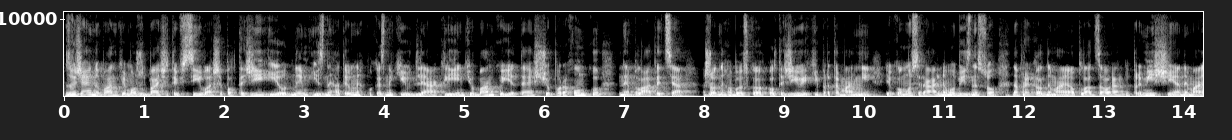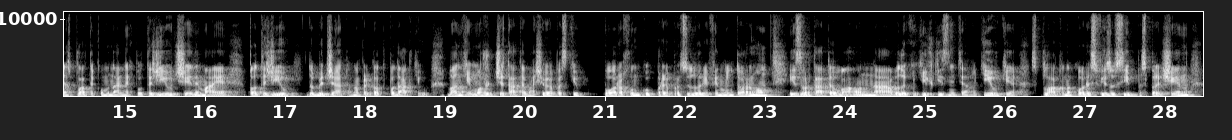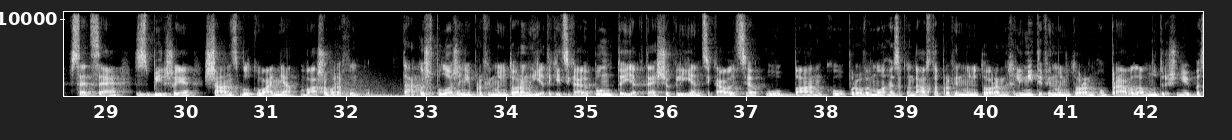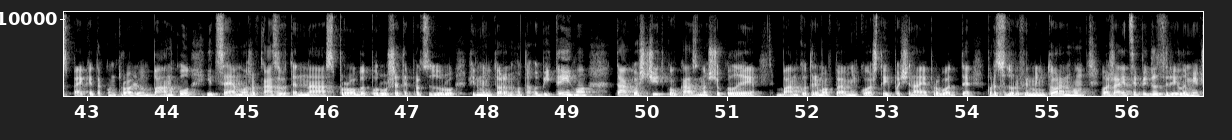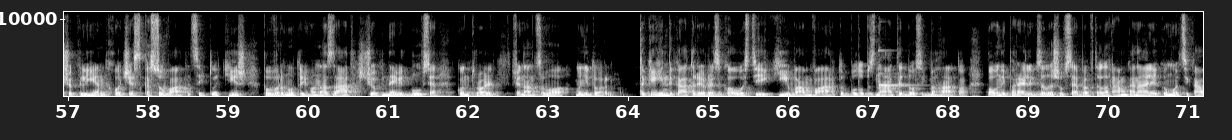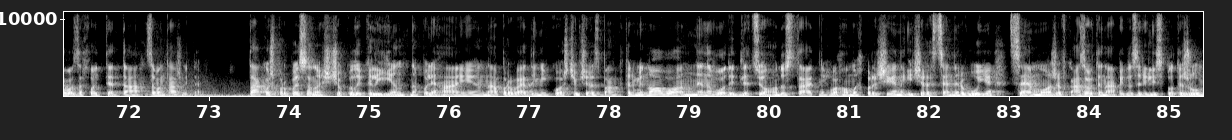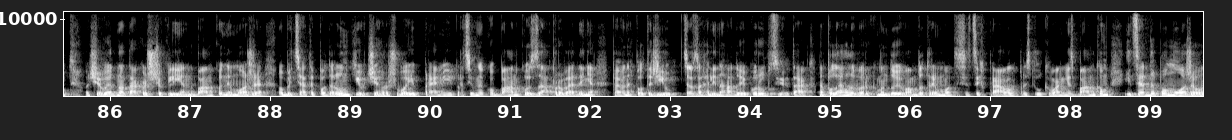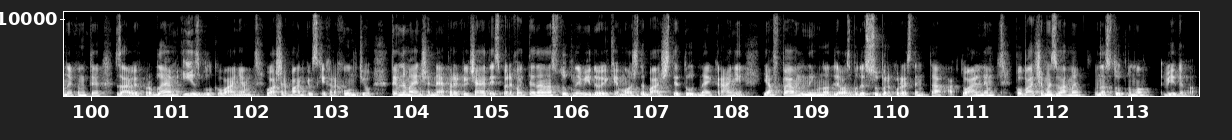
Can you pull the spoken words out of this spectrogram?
Звичайно, банки можуть бачити всі ваші платежі, і одним із негативних показників для клієнтів банку є те, що по рахунку не платиться жодних обов'язкових платежів, які притаманні якомусь реальному бізнесу. Наприклад, немає оплат за оренду приміщення, немає сплати комунальних платежів чи немає платежів до бюджету, наприклад, податків. Банки можуть читати ваші виписки. По рахунку при процедурі фінмоніторингу і звертати увагу на велику кількість зняття готівки, сплату на користь фізосіб без причин. Все це збільшує шанс блокування вашого рахунку. Також в положенні про фінмоніторинг є такі цікаві пункти, як те, що клієнт цікавиться у банку про вимоги законодавства про фінмоніторинг, ліміти фінмоніторингу, правила внутрішньої безпеки та контролю банку, і це може вказувати на спроби порушити процедуру фінмоніторингу та обійти його. Також чітко вказано, що коли банк отримав певні кошти і починає проводити процедуру фінмоніторингу, вважається підозрілим, якщо клієнт хоче скасувати цей платіж, повернути його назад, щоб не відбувся контроль фінансового моніторингу. Таких індикаторів ризиковості, які вам варто було б знати, досить багато. Повний перелік залишу в себе в телеграм-каналі. Кому цікаво, заходьте та завантажуйте. Також прописано, що коли клієнт наполягає на проведенні коштів через банк терміново, не наводить для цього достатніх вагомих причин і через це нервує, це може вказувати на підозрілість платежу. Очевидно, також що клієнт банку не може обіцяти подарунків чи грошової премії працівнику банку за проведення певних платежів. Це взагалі нагадує корупцію. Так наполегливо рекомендую вам дотримуватися цих правил при спілкуванні з банком, і це допоможе уникнути зайвих проблем із блокуванням ваших банківських рахунків. Тим не менше, не переключайтесь, переходьте на наступне відео, яке можете бачити тут на екрані. Я впевнений, воно для вас буде супер корисним та актуальним. Побачимось з вами в наступному відео.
